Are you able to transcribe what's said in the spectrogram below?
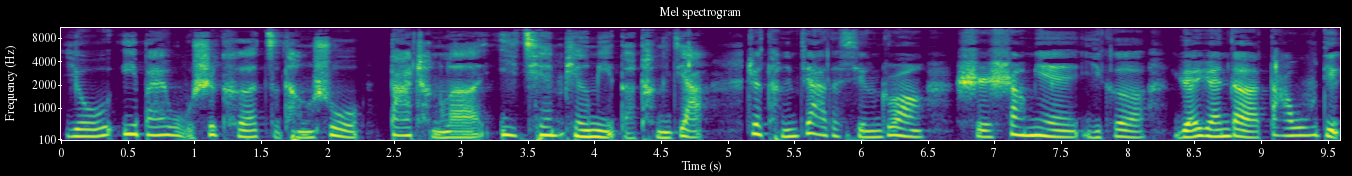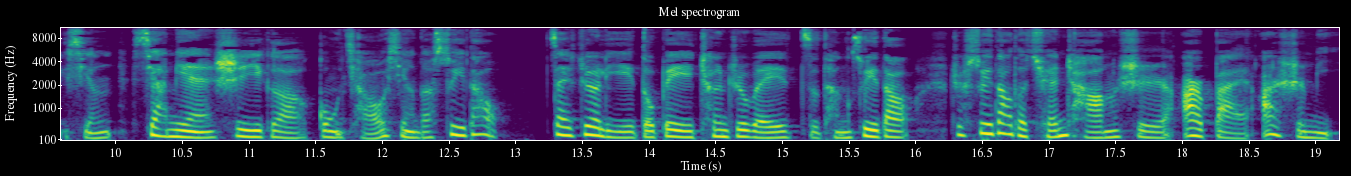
由一百五十棵紫藤树搭成了一千平米的藤架。这藤架的形状是上面一个圆圆的大屋顶形，下面是一个拱桥形的隧道，在这里都被称之为紫藤隧道。这隧道的全长是二百二十米。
